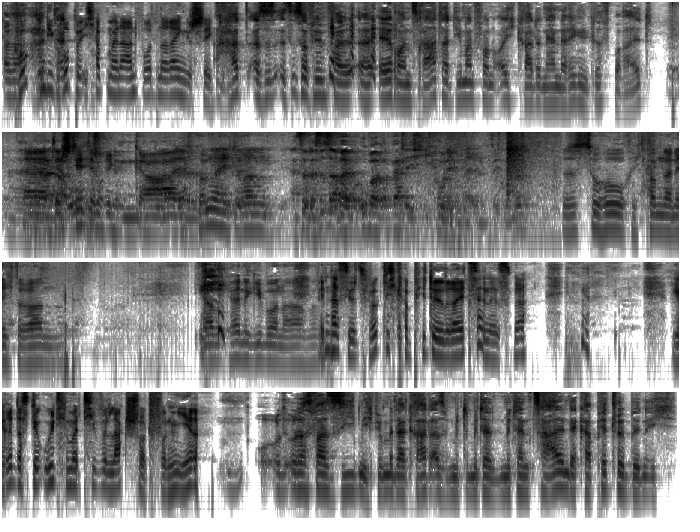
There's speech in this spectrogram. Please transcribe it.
Also Guck in die hat- Gruppe, ich habe meine Antworten da reingeschickt. Hat, also es- ist auf jeden Fall äh, Elrons Rat. Hat jemand von euch gerade den Herrn der Ringe griffbereit? Äh, da der steht im Regal. Komm da nicht dran. Achso, das ist aber im oberen. Warte, ich, ich hole den mal in Sekunde. Das ist zu hoch. Ich komme da nicht dran. Ich habe keine Gibbon-Arme. Wenn das jetzt wirklich Kapitel 13 ist, ne? Wäre das der ultimative Luckshot von mir? Oder, oder das war sieben. Ich bin mir da gerade, also mit, mit, der, mit den Zahlen der Kapitel bin ich.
